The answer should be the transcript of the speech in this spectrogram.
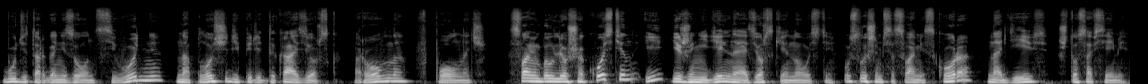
будет организован сегодня на площади перед ДК Озерск, ровно в полночь. С вами был Леша Костин и еженедельные Озерские новости. Услышимся с вами скоро, надеюсь, что со всеми.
